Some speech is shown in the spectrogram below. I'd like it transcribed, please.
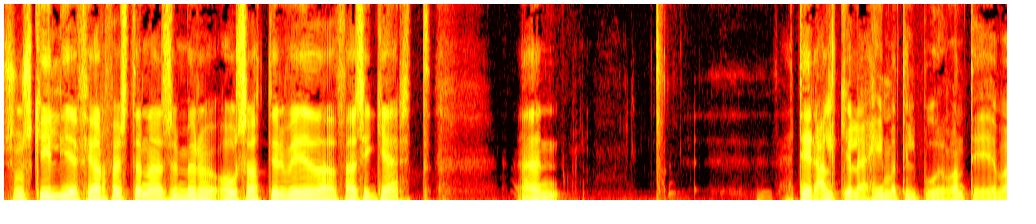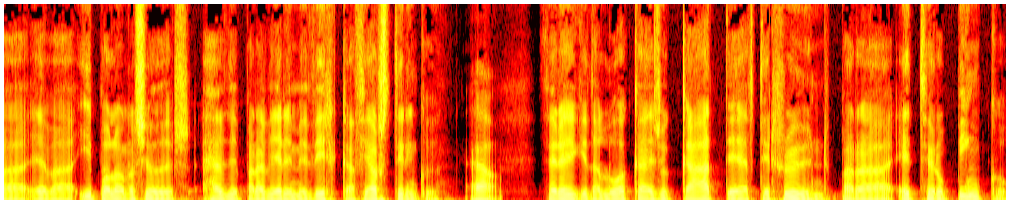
svo skil ég fjárfæstana sem eru ósáttir við að það sé gert en þetta er algjörlega heimatilbúið vandi ef að, að íbólánasjóður hefði bara verið með virka fjárstyringu já, þeir hefði getað lokað þessu gati eftir hrun bara eitt fyrir og bingo.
